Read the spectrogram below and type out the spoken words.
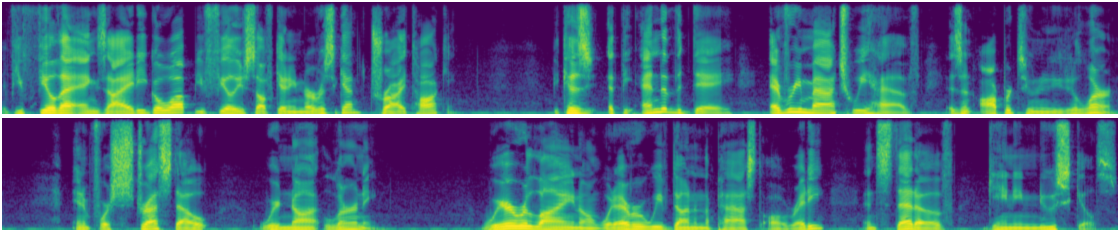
If you feel that anxiety go up, you feel yourself getting nervous again, try talking. Because at the end of the day, every match we have is an opportunity to learn. And if we're stressed out, we're not learning. We're relying on whatever we've done in the past already instead of gaining new skills.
